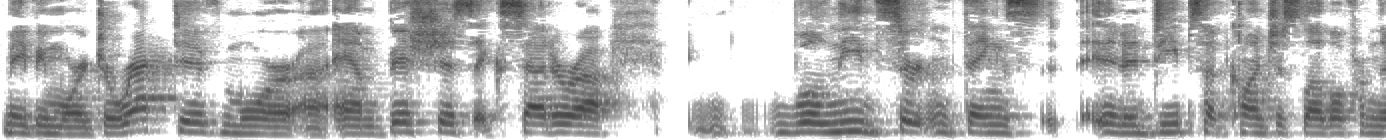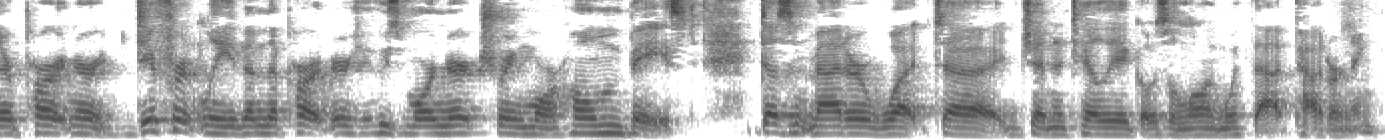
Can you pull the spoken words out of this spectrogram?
maybe more directive, more uh, ambitious, etc will need certain things in a deep subconscious level from their partner differently than the partner who's more nurturing, more home based. It Doesn't matter what uh, genitalia goes along with that patterning.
